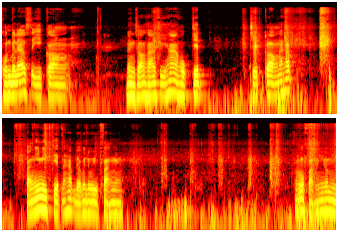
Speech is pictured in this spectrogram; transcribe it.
ขนไปแล้วสี่กล่อง หนึ่งสองสามสี่ห้าหกเจ็ดเจ็ดกล่องนะครับ ฝั่งนี้มีเจ็ดนะครับ เดี๋ยวไปดูอีกฝั่งหนึ่งโอ้ฝั่งนี้ก็มี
